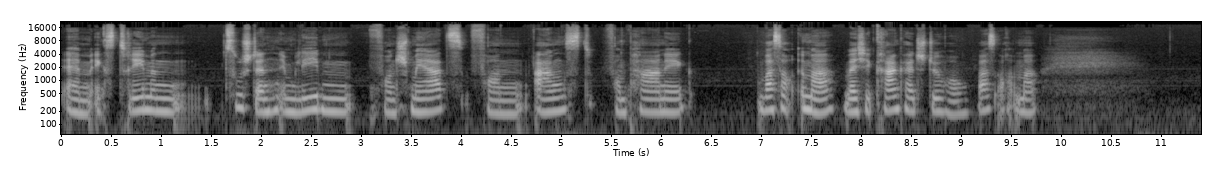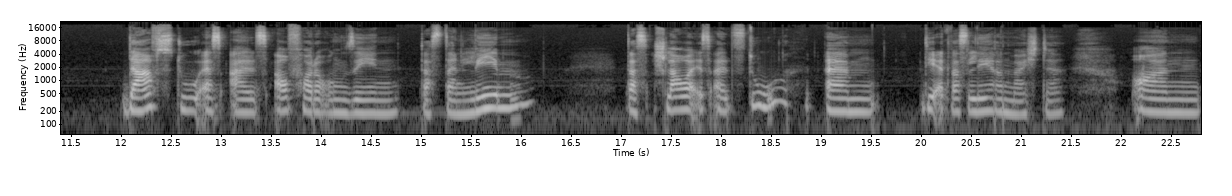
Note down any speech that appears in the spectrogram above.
ähm, extremen Zuständen im Leben, von Schmerz, von Angst, von Panik, was auch immer, welche Krankheitsstörung, was auch immer, darfst du es als Aufforderung sehen, dass dein Leben, das schlauer ist als du, ähm, dir etwas lehren möchte. Und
